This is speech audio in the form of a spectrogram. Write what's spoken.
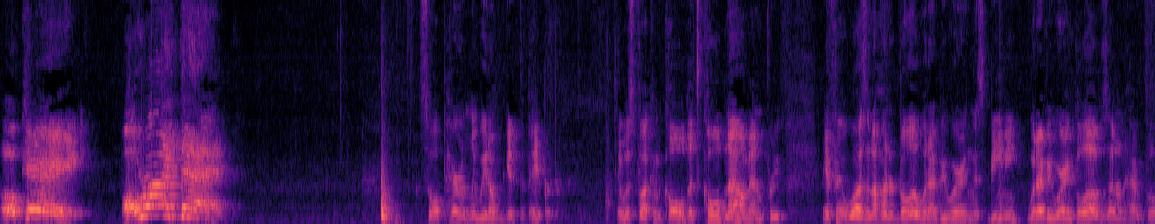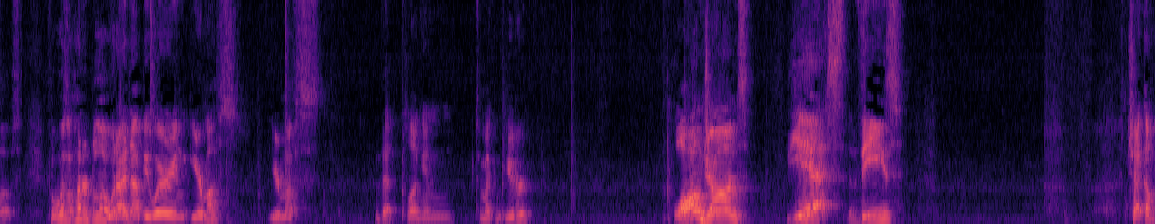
Okay. All right then. So apparently we don't get the paper. It was fucking cold. It's cold now, man. I'm pretty. If it wasn't 100 below, would I be wearing this beanie? Would I be wearing gloves? I don't have gloves. If it was 100 below, would I not be wearing earmuffs? Earmuffs that plug in to my computer? Long Johns. Yes, these. Check them,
